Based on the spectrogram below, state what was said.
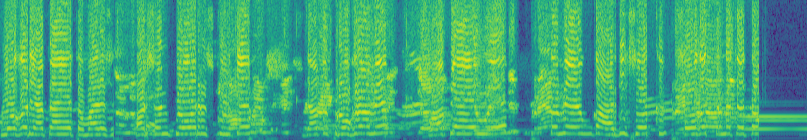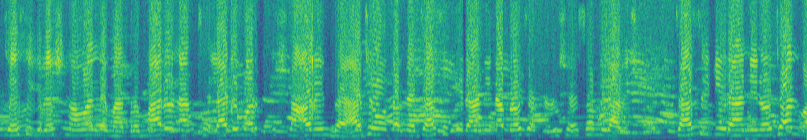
ब्लॉगर जाता है तो हमारे और सनफ्लावर स्कूल के जहाँ पे प्रोग्राम है वहाँ पे आए हुए हैं तो मैं उनका हार्दिक स्वागत स्वागत करना चाहता हूँ જય શ્રી કૃષ્ણ વંદે માત્ર મારું નામ છે લાડુમર કૃષ્ણ અરવિંદભાઈ આજે હું તમને ઝાંસી કી રાણીના પ્રોજેક્ટ વિશે સમજાવીશ ઝાંસી કી રાણીનો જન્મ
